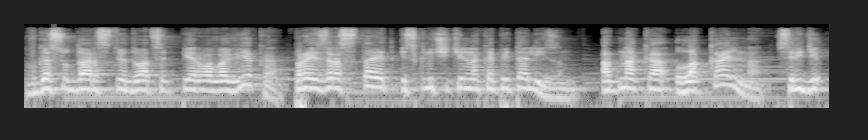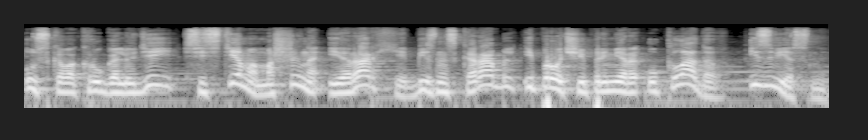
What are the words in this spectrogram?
В государстве 21 века произрастает исключительно капитализм. Однако локально, среди узкого круга людей, система, машина, иерархия, бизнес-корабль и прочие примеры укладов известны,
